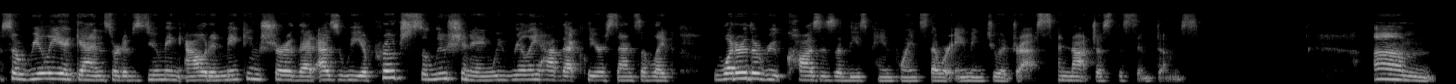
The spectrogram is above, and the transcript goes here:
so really, again, sort of zooming out and making sure that as we approach solutioning, we really have that clear sense of like, what are the root causes of these pain points that we're aiming to address and not just the symptoms. Um,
